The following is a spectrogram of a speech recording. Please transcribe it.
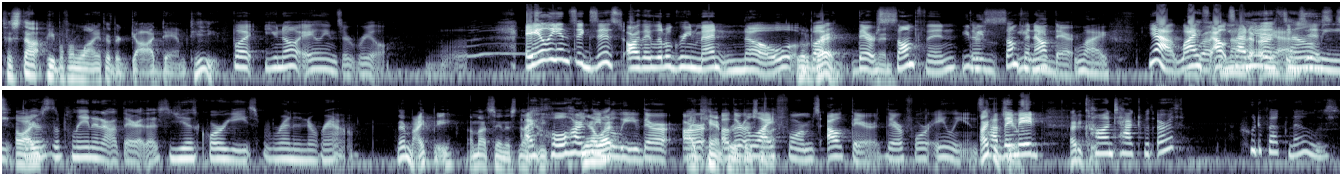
to stop people from lying through their goddamn teeth. but you know aliens are real. Aliens exist. Are they little green men? No, Little but gray there's men. something. You there's mean- something out there. Life. Yeah, life But outside of Earth can't tell exists. me Oh, I- there's the planet out there that's just corgis running around. There might be. I'm not saying this. Not, I you- wholeheartedly you know what? believe there I are can't prove other there's life not. forms out there, therefore aliens. I do Have they too. made I do too. contact with Earth? Who the fuck knows?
